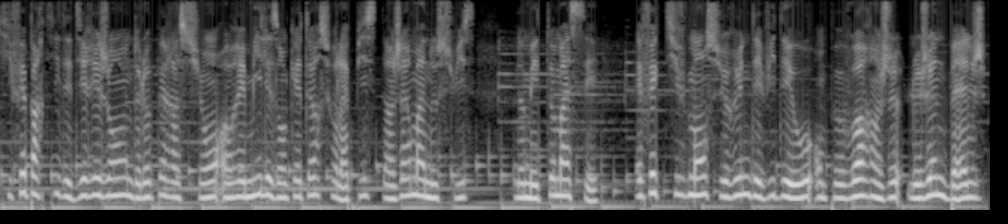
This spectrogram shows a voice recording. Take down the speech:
qui fait partie des dirigeants de l'opération, aurait mis les enquêteurs sur la piste d'un germano-suisse nommé Thomas C. Effectivement, sur une des vidéos, on peut voir le jeune Belge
